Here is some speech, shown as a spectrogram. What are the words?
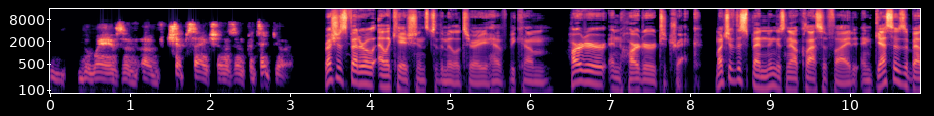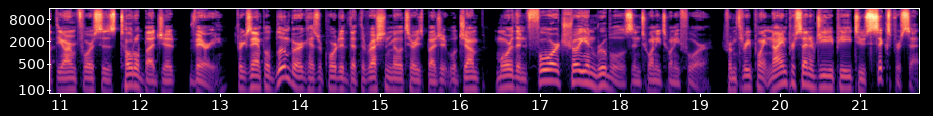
the waves of, of chip sanctions in particular. Russia's federal allocations to the military have become harder and harder to track. Much of the spending is now classified, and guesses about the armed forces' total budget vary. For example, Bloomberg has reported that the Russian military's budget will jump more than 4 trillion rubles in 2024, from 3.9% of GDP to 6%.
